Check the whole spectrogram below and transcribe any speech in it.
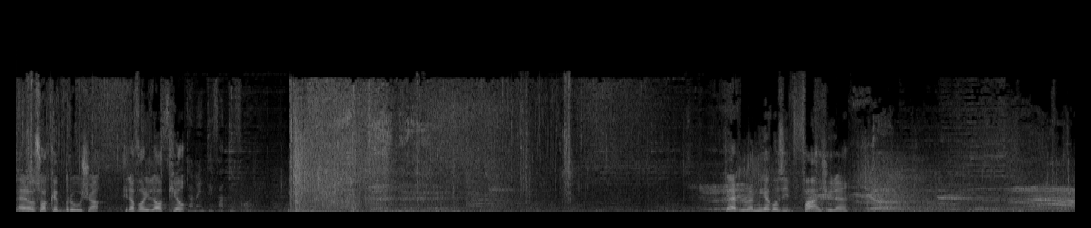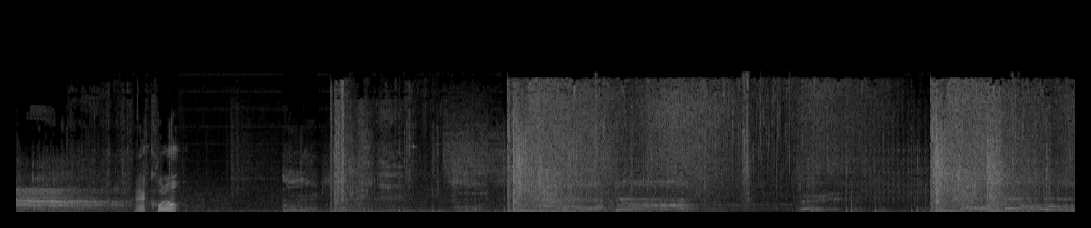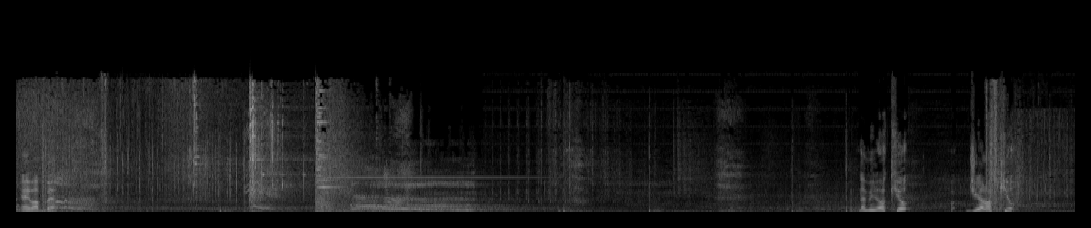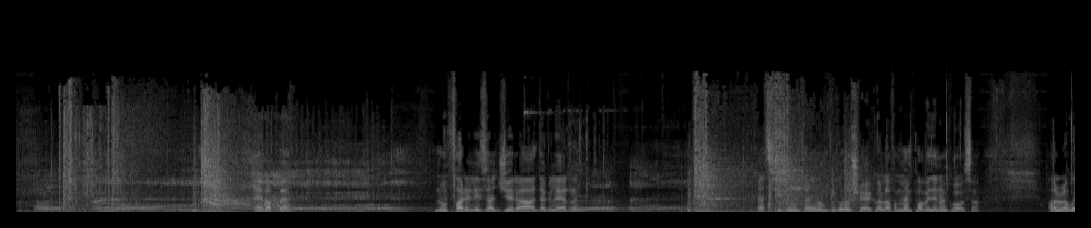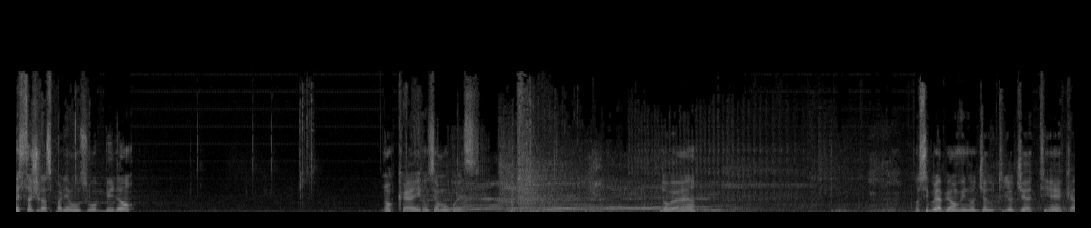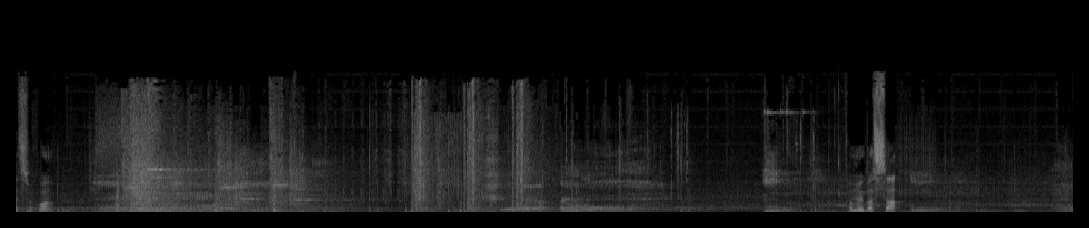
Eh lo so che brucia. Tira fuori l'occhio. Claire non è mica così facile. Eccolo Eh vabbè Dammi l'occhio gira l'occhio. Eh vabbè. Non fare l'esagerata, Claire. Cazzo, sono entrato in un vicolo cieco. Allora, fammi un po' vedere una cosa. Allora, questa ce la spariamo subito. Ok, usiamo questa. Dov'è? Possibile abbiamo finito già tutti gli oggetti? Eh, cazzo, qua. Fammi passare.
